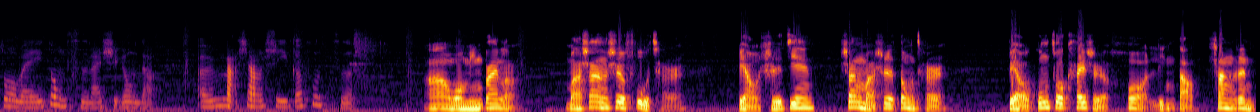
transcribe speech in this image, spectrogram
作为动词来使用的，而马上是一个副词。啊，我明白了，马上是副词儿，表时间；上马是动词儿，表工作开始或领导上任。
